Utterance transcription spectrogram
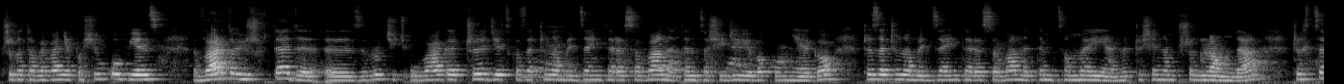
przygotowywania posiłków, więc warto już wtedy y, zwrócić uwagę, czy dziecko zaczyna być zainteresowane tym, co się dzieje wokół niego, czy zaczyna być zainteresowane tym, co my jemy, czy się nam przygląda, czy chce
